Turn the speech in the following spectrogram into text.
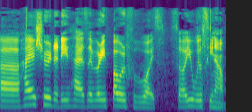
uh, I assure you that it has a very powerful voice. So you will see now.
